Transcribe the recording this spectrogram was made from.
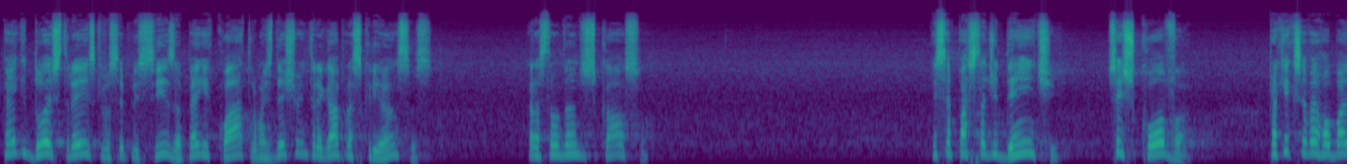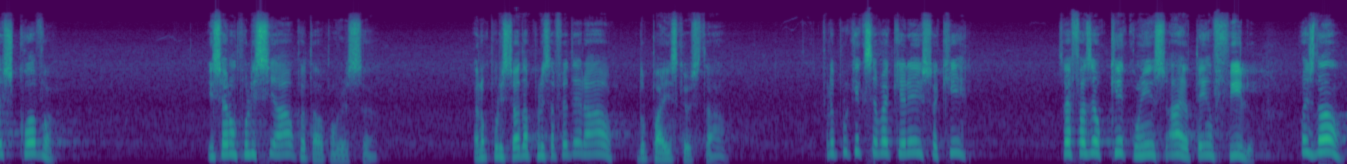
Pegue dois, três que você precisa, pegue quatro, mas deixa eu entregar para as crianças. Elas estão dando descalço. Isso é pasta de dente. Isso é escova. Para que, que você vai roubar a escova? Isso era um policial que eu estava conversando. Era um policial da Polícia Federal do país que eu estava. Falei, por que, que você vai querer isso aqui? Você vai fazer o que com isso? Ah, eu tenho filho. Pois não.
